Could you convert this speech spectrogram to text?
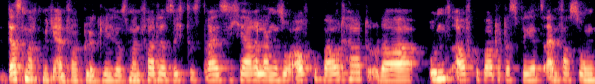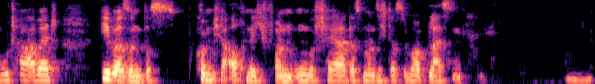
das macht mich einfach glücklich, dass mein Vater sich das 30 Jahre lang so aufgebaut hat oder uns aufgebaut hat, dass wir jetzt einfach so ein guter Arbeitgeber sind. Das kommt ja auch nicht von ungefähr, dass man sich das überhaupt leisten kann.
